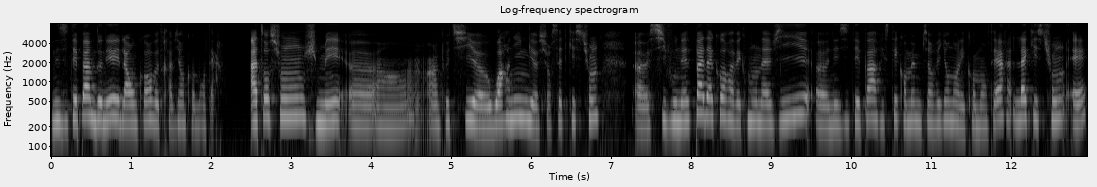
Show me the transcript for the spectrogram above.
n'hésitez pas à me donner là encore votre avis en commentaire. Attention, je mets euh, un, petit euh, warning sur cette question. Euh, si vous n'êtes pas d'accord avec mon avis, n'hésitez pas à rester quand même bienveillant dans les commentaires. La question est,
